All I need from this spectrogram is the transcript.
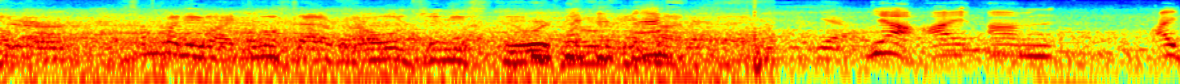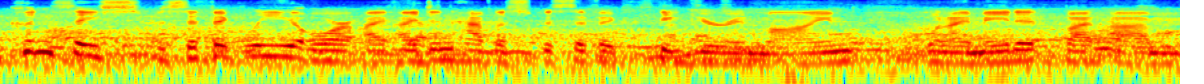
of somebody like almost out of an old Jimmy Stewart movie kind of thing. Yeah. Yeah, I um I couldn't say specifically, or I, I, didn't have a specific figure in mind when I made it, but um,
